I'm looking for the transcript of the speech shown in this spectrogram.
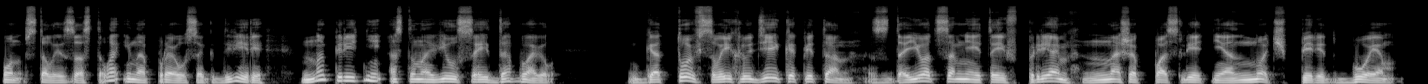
Он встал из-за стола и направился к двери, но перед ней остановился и добавил. «Готовь своих людей, капитан. Сдается мне это и впрямь наша последняя ночь перед боем».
